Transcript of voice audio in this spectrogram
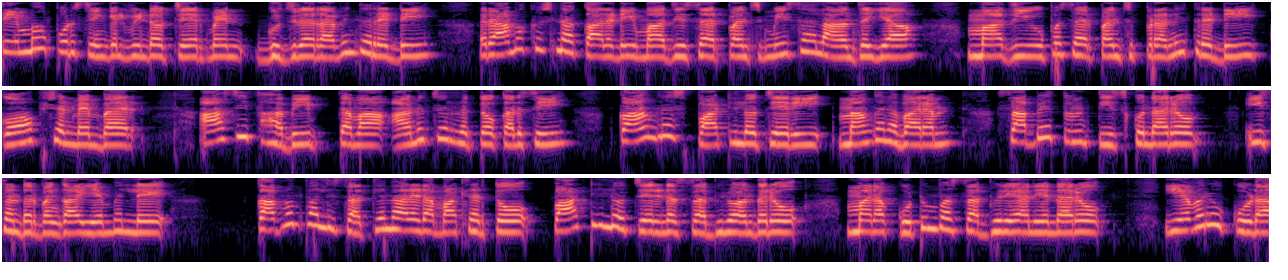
Thimmapur single window chairman Gujra Ravinder Reddy Ramakrishna colony మాజీ సర్పంచ్ మీసాల ఆంజయ్య మాజీ ఉప సర్పంచ్ ప్రణీత్ రెడ్డి కోఆప్షన్ మెంబర్ ఆసిఫ్ హబీబ్ తమ అనుచరులతో కలిసి కాంగ్రెస్ పార్టీలో చేరి మంగళవారం సభ్యత్వం తీసుకున్నారు. ఈ సందర్భంగా ఎమ్మెల్యే కవ్వంపల్లి సత్యనారాయణ మాట్లాడుతూ పార్టీలో చేరిన సభ్యులు అందరూ మన కుటుంబ సభ్యులే అని అన్నారు. ఎవరూ కూడా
